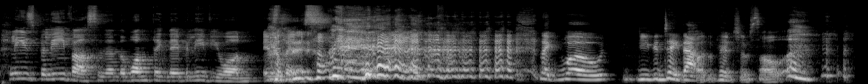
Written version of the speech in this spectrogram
please believe us and then the one thing they believe you on is this like, whoa, you can take that with a pinch of salt.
